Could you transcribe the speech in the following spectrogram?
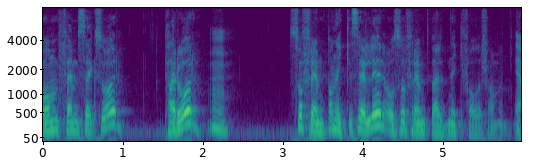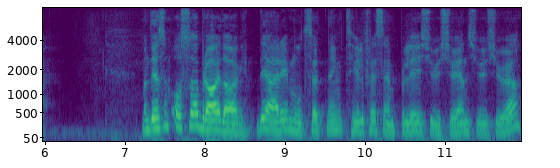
om fem-seks år per år. Mm. Så fremt man ikke selger, og så fremt verden ikke faller sammen. Ja. Men det som også er bra i dag, det er i motsetning til f.eks. i 2021-2020.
